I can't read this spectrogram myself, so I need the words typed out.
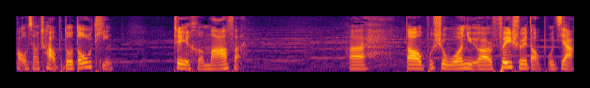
好像差不多都听，这很麻烦。唉，倒不是我女儿非水岛不嫁，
